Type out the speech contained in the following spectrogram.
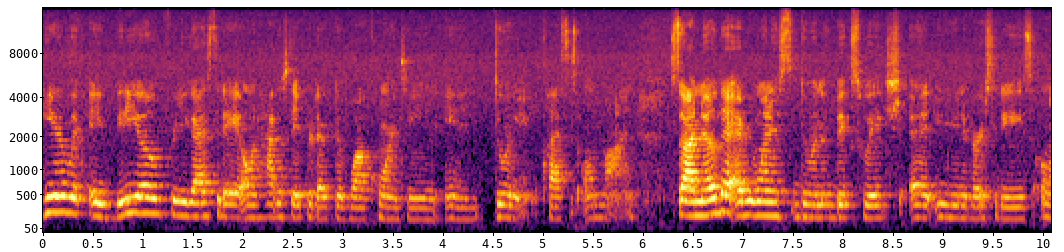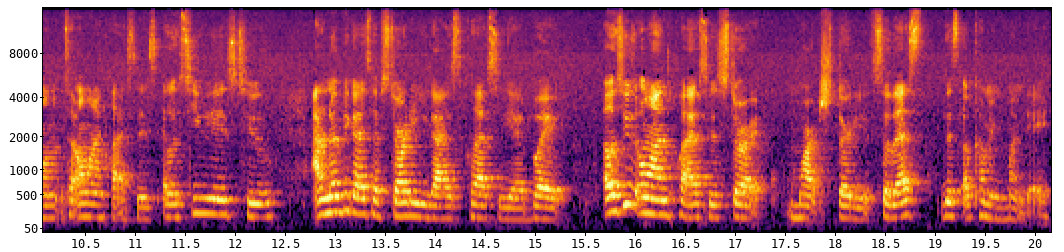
here with a video for you guys today on how to stay productive while quarantining and doing classes online. So I know that everyone is doing a big switch at your universities on to online classes. LSU is too. I don't know if you guys have started you guys classes yet, but LSU's online classes start March 30th. So that's this upcoming Monday.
